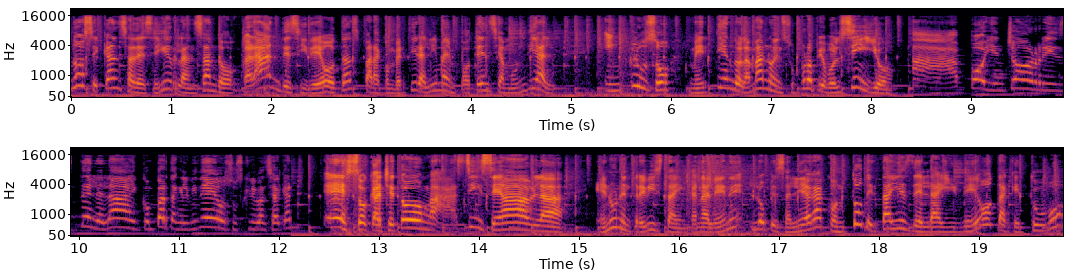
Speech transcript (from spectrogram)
no se cansa de seguir lanzando grandes ideotas para convertir a Lima en potencia mundial, incluso metiendo la mano en su propio bolsillo. Apoyen chorris, denle like, compartan el video, suscríbanse al canal. Eso, cachetón, así se habla. En una entrevista en Canal N, López Aliaga contó detalles de la ideota que tuvo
